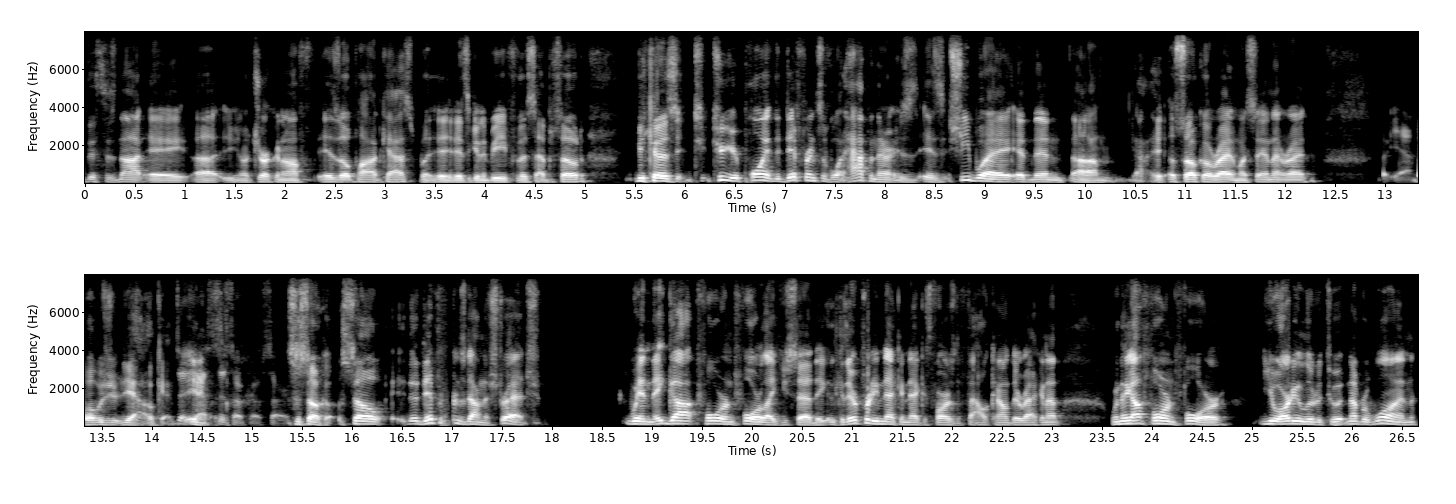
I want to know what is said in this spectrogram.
this is not a uh, you know jerking off Izzo podcast, but it is going to be for this episode because t- to your point, the difference of what happened there is is Tshiebwe and then um Osoko, right? Am I saying that right? But yeah. What was your? Yeah. Okay. Yeah, Sissoko. Sorry. Sissoko. So the difference down the stretch when they got four and four, like you said, because they, they, were pretty neck and neck as far as the foul count they're racking up. when they got four and four, you already alluded to it. Number one,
